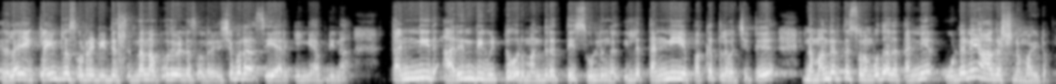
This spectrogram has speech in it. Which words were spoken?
இதெல்லாம் என் கிளைண்ட்ல சொல்ற டீட்டெயில்ஸ் இருந்தால் நான் பொதுவெளில சொல்றேன். ரிஷபராசியா இருக்கீங்க அப்படின்னா தண்ணீர் அருந்தி விட்டு ஒரு மந்திரத்தை சொல்லுங்கள். இல்ல தண்ணியை பக்கத்துல வச்சுட்டு இந்த மந்திரத்தை சொல்லும்போது அந்த தண்ணீர் உடனே ஆகர்ஷணம் ஆயிடும்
